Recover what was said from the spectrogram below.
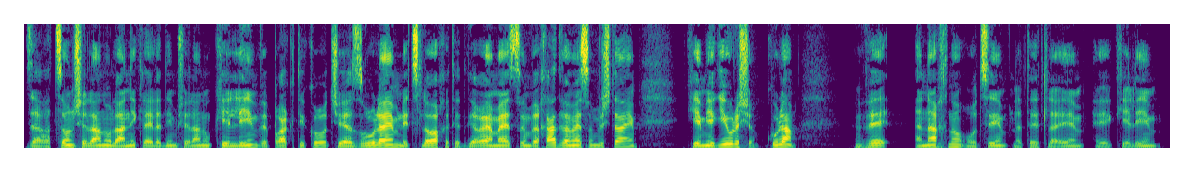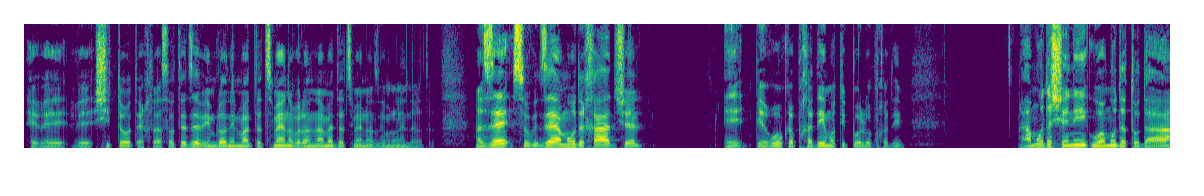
זה הרצון שלנו להעניק לילדים שלנו כלים ופרקטיקות שיעזרו להם לצלוח את אתגרי המאה ה-21 והמאה ה-22, כי הם יגיעו לשם, כולם. ו... אנחנו רוצים לתת להם אה, כלים אה, ושיטות איך לעשות את זה, ואם לא נלמד את עצמנו ולא נלמד את עצמנו, אז גם לא נדע לתת. אז זה, סוג, זה עמוד אחד של אה, פירוק הפחדים או טיפול בפחדים. העמוד השני הוא עמוד התודעה,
